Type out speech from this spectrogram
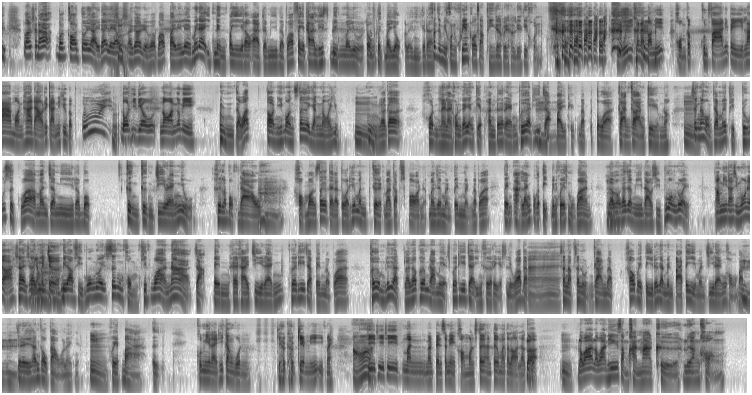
เราชนะมังกรตัวใหญ่ได้แล้ว แล้วก็เดี๋ยวแบบว่าไปเรื่อยๆ ไม่แน่อีกหนึ่งปีเราอาจจะมีแบบว่า Fatalis บินมาอยู่ตรงตึกใบหยกอะไรอย่างงี้ก็ได้ก็จะมีคนเขวี้ยงโทรศัพท์ทิ้งจากเฟซลิสกี่คนอุ้ยขนาดตอนนี้ผมกับคุณฟ้านี่ไปล่ามอนห้าดาวด้วยกันนี่คือแบบอุ้ยโดนทีเดียวนอนก็มี อืมแต่ว่าตอนนี้มอนสเตอร์ยังน้อยอยู่ อืมอืมแล้วก็ คนหลาย ๆ คนก็ยังเก็บ hunter rank เพื่อที่จะอืมไปถึงแบบตัวกลางกลางๆเกมเนาะอืมซึ่งถ้าผมจำไม่ผิดรู้สึกว่ามันจะมีระบบกึ่งกึ่ง G rank อยู่ คือระบบดาวอ่าของมอนสเตอร์แต่ละตัวที่มันเกิดมากับ spawn อะมันจะเหมือนเป็นเหมือนแบบว่าเป็นอะ rank ปกติเป็น quest หมู่บ้าน แล้วมันก็จะมีดาวสีม่วงด้วยเอามีดาวสีม่วงด้วยเหรอใช่ใช่โอ้ยังไม่เจอ มีดาวสีม่วงด้วย ซึ่งผมคิดว่าน่าจะเป็นคล้ายๆ G rank เพื่อที่จะเป็นแบบว่า เพิ่มเลือดแล้วก็เพิ่ม damage เพื่อที่จะ encourage หรือว่าแบบอ่าสนับสนุนการแบบเข้าไปตีด้วยกันเป็นปาร์ตี้เหมือน G rank ของแบบอืมอืม generation เก่าๆอะไรอย่างเงี้ยอืม quest บาร์เออคุณมีอะไรที่กังวลเกี่ยวกับเกมนี้อีกไหมอ๋อที่ที่ที่มันมันเป็นเสน่ห์ของ Monster Hunter มาตลอดแล้วก็แล้วอืมเราว่าเราว่าอันที่สำคัญมากคือเรื่องของ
